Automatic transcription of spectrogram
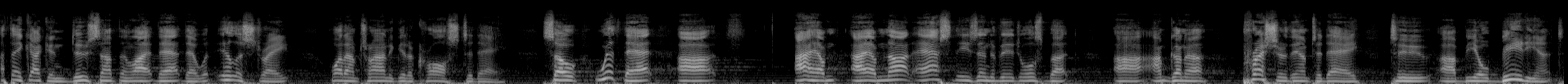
I think I can do something like that that would illustrate what I'm trying to get across today. So with that, uh, I have I have not asked these individuals, but uh, I'm going to pressure them today to uh, be obedient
